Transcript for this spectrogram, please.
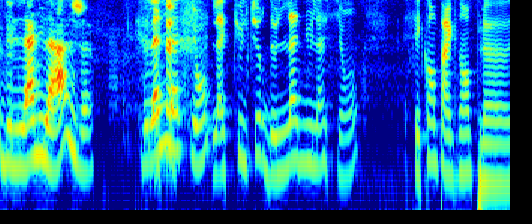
De l'annulage De l'annulation La culture de l'annulation, c'est quand, par exemple, euh,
